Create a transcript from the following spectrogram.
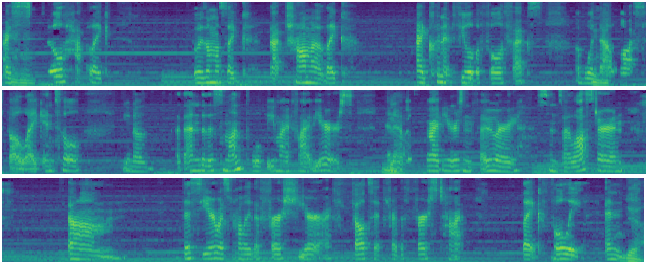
I mm-hmm. still have like it was almost like that trauma, like I couldn't feel the full effects of what mm-hmm. that loss felt like until, you know, at the end of this month will be my five years. And yeah. it was five years in February since I lost her. And um, this year was probably the first year I felt it for the first time, like fully. And yeah.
